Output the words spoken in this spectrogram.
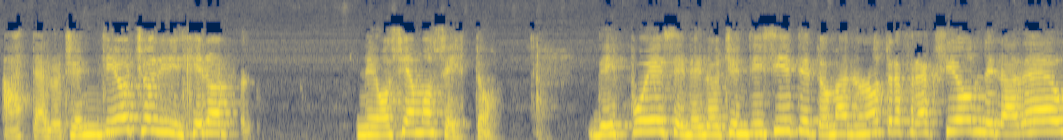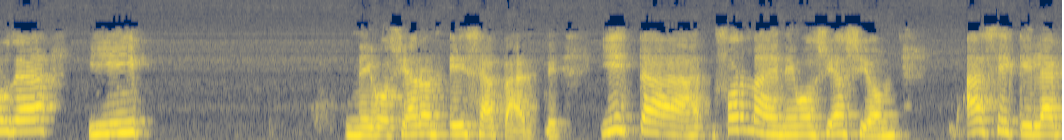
hasta el 88 y dijeron, negociamos esto. Después, en el 87, tomaron otra fracción de la deuda y negociaron esa parte. Y esta forma de negociación hace que la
